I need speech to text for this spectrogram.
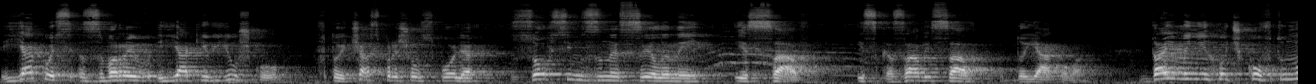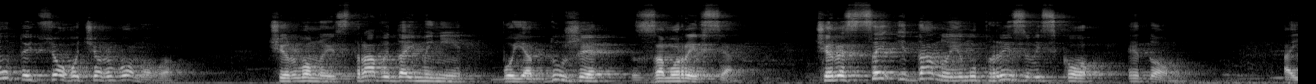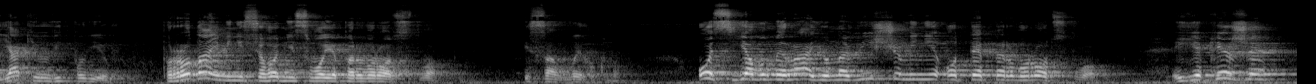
Якось зварив Яків юшку, в той час прийшов з поля зовсім знесилений Ісав, і сказав Ісав до Якова: Дай мені хоч ковтнути цього червоного. Червоної страви дай мені, бо я дуже заморився. Через це і дано йому призвисько Едом. А Яків відповів: Продай мені сьогодні своє первородство. Ісав вигукнув: Ось я вмираю, навіщо мені оте первородство? Яке же,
